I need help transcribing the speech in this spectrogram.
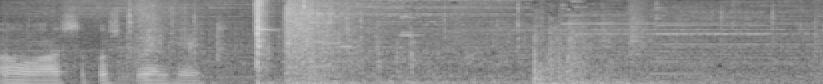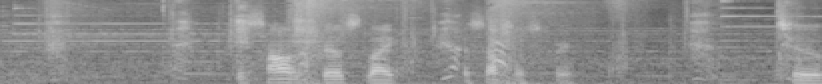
Oh, I was supposed to aim here. Sound feels like Assassin's Creed 2.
